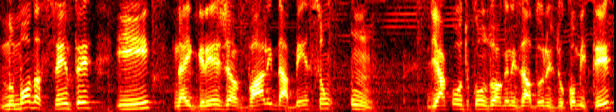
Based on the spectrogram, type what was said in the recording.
no Moda Center e na Igreja Vale da Bênção 1. De acordo com os organizadores do comitê,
